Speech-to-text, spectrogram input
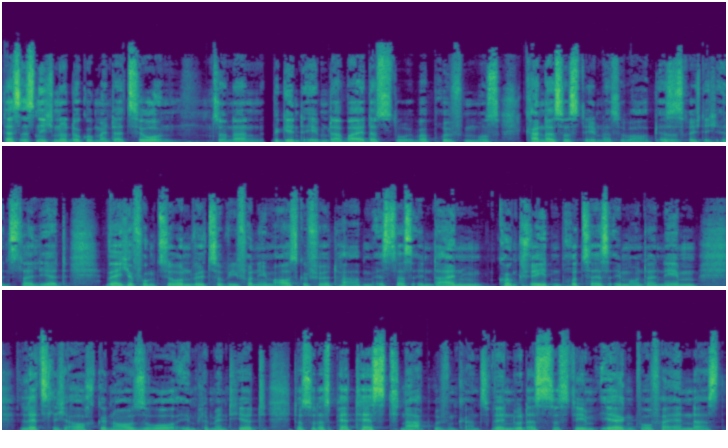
Das ist nicht nur Dokumentation sondern beginnt eben dabei, dass du überprüfen musst, kann das System das überhaupt? Ist es richtig installiert? Welche Funktionen willst du wie von ihm ausgeführt haben? Ist das in deinem konkreten Prozess im Unternehmen letztlich auch genau so implementiert, dass du das per Test nachprüfen kannst? Wenn du das System irgendwo veränderst,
